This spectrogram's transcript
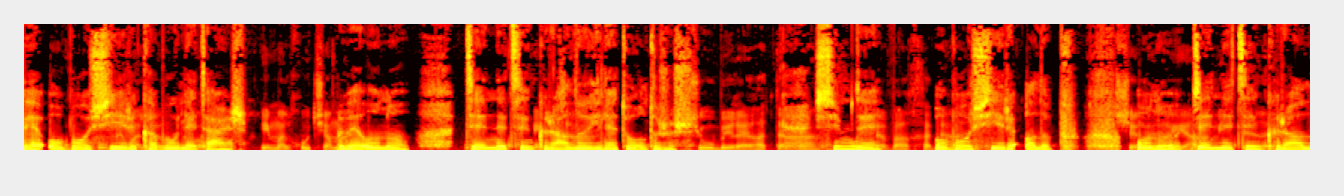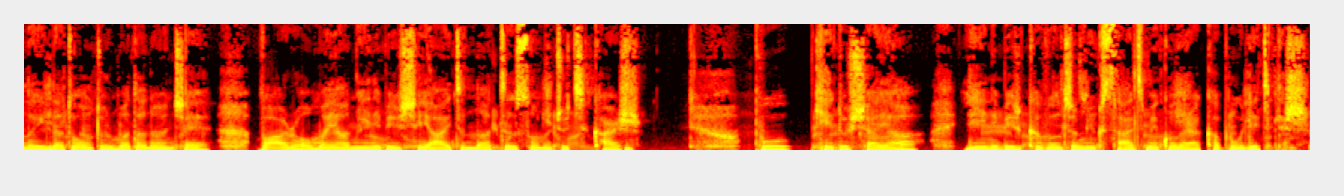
ve o boş yeri kabul eder ve onu cennetin krallığı ile doldurur. Şimdi o boş yeri alıp onu cennetin krallığıyla doldurmadan önce var olmayan yeni bir şeyi aydınlattığı sonucu çıkar. Bu Keduşa'ya yeni bir kıvılcım yükseltmek olarak kabul edilir.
